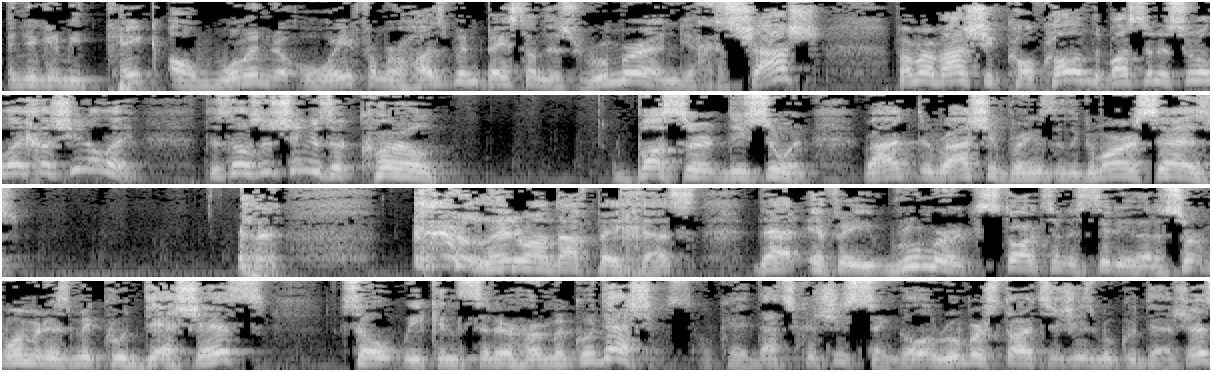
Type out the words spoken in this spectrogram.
and you're going to be take a woman away from her husband based on this rumor and yachashash? There's no such thing as a koil basar disuin. Rashi brings that the Gemara says later on Daf Peches that if a rumor starts in a city that a certain woman is mikudeshes, So we consider her Mekudeshes. Okay, that's because she's single. A rumor starts that she's Mekudeshes.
